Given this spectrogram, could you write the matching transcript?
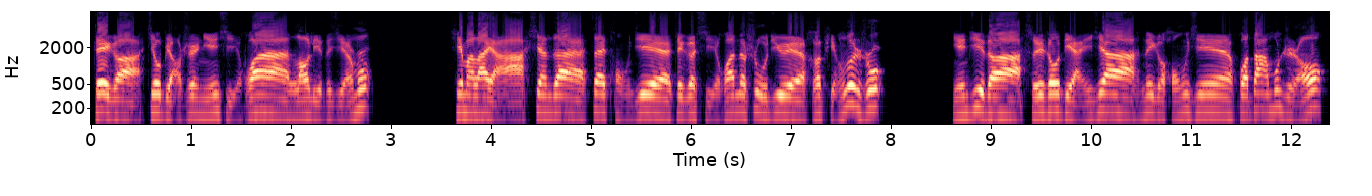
这个就表示您喜欢老李的节目。喜马拉雅现在在统计这个喜欢的数据和评论数。您记得随手点一下那个红心或大拇指哦。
